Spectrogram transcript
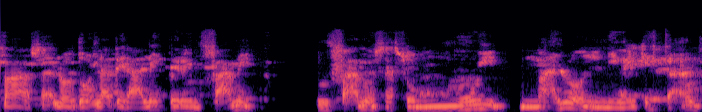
sea, los dos laterales, pero infame, infame, o sea, son muy malos el nivel que están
